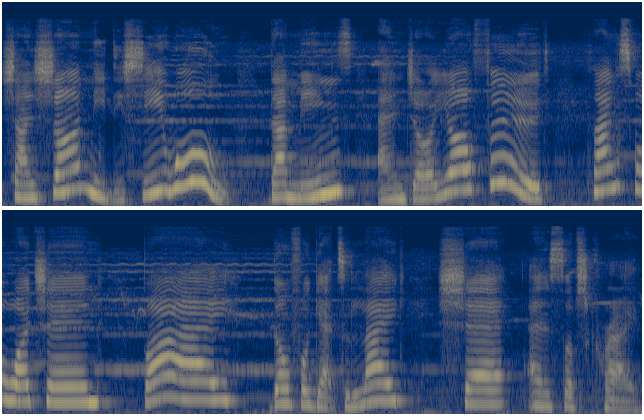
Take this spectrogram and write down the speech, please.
Shan Shan Ni Di Shi Wu. That means enjoy your food. Thanks for watching. Bye. Don't forget to like, share, and subscribe.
